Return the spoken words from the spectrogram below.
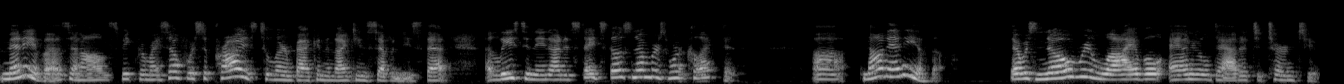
many of us, and I'll speak for myself, were surprised to learn back in the 1970s that, at least in the United States, those numbers weren't collected. Uh, not any of them. There was no reliable annual data to turn to.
